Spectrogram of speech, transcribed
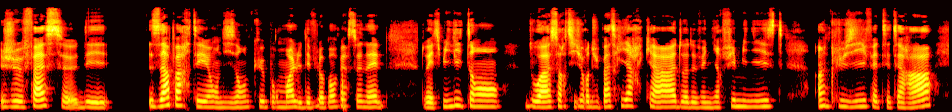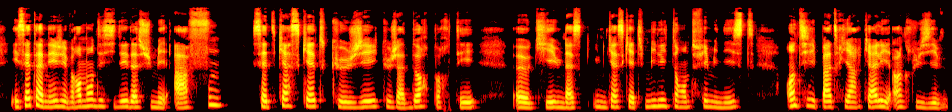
je fasse des apartés en disant que pour moi, le développement personnel doit être militant, doit sortir du patriarcat, doit devenir féministe, inclusif, etc. Et cette année, j'ai vraiment décidé d'assumer à fond cette casquette que j'ai, que j'adore porter, qui est une, une casquette militante, féministe, antipatriarcale et inclusive.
